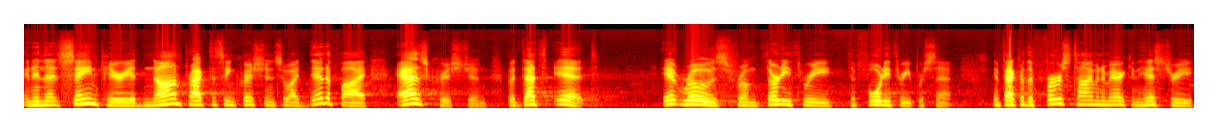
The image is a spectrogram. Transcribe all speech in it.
And in that same period, non practicing Christians who identify as Christian, but that's it, it rose from 33 to 43%. In fact, for the first time in American history,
